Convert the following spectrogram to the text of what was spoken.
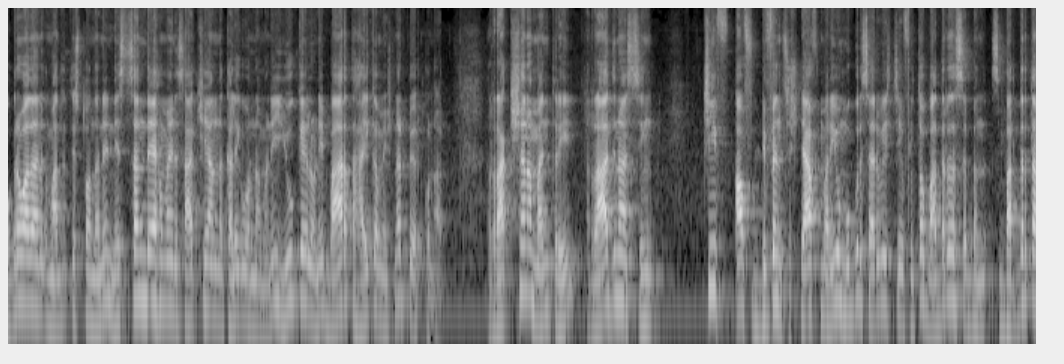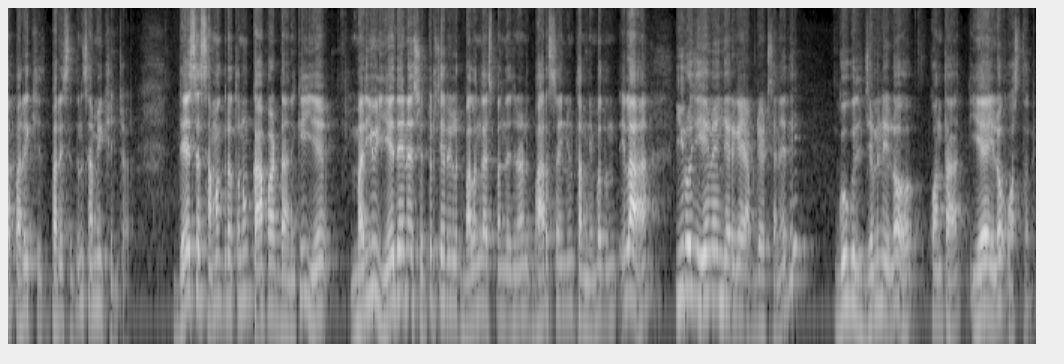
ఉగ్రవాదానికి మద్దతిస్తోందని నిస్సందేహమైన సాక్ష్యాలను కలిగి ఉన్నామని యూకేలోని భారత హైకమిషనర్ పేర్కొన్నారు. రక్షణ మంత్రి Rajnath Singh chief of defence staff మరియు ముగ్గురు సర్వీస్ చీఫ్లతో భద్రతా సిబ్బంది భద్రతా పరీక్ష పరిస్థితిని సమీక్షించారు. దేశ సమగ్రతను కాపాడడానికి ఏ మరియు ఏదైనా శత్రు చర్యలకు బలంగా స్పందించడానికి భారత సైన్యం తన నిబంధన ఇలా ఈరోజు ఏమేం జరిగాయి అప్డేట్స్ అనేది గూగుల్ జెమినీలో కొంత ఏఐలో వస్తుంది.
